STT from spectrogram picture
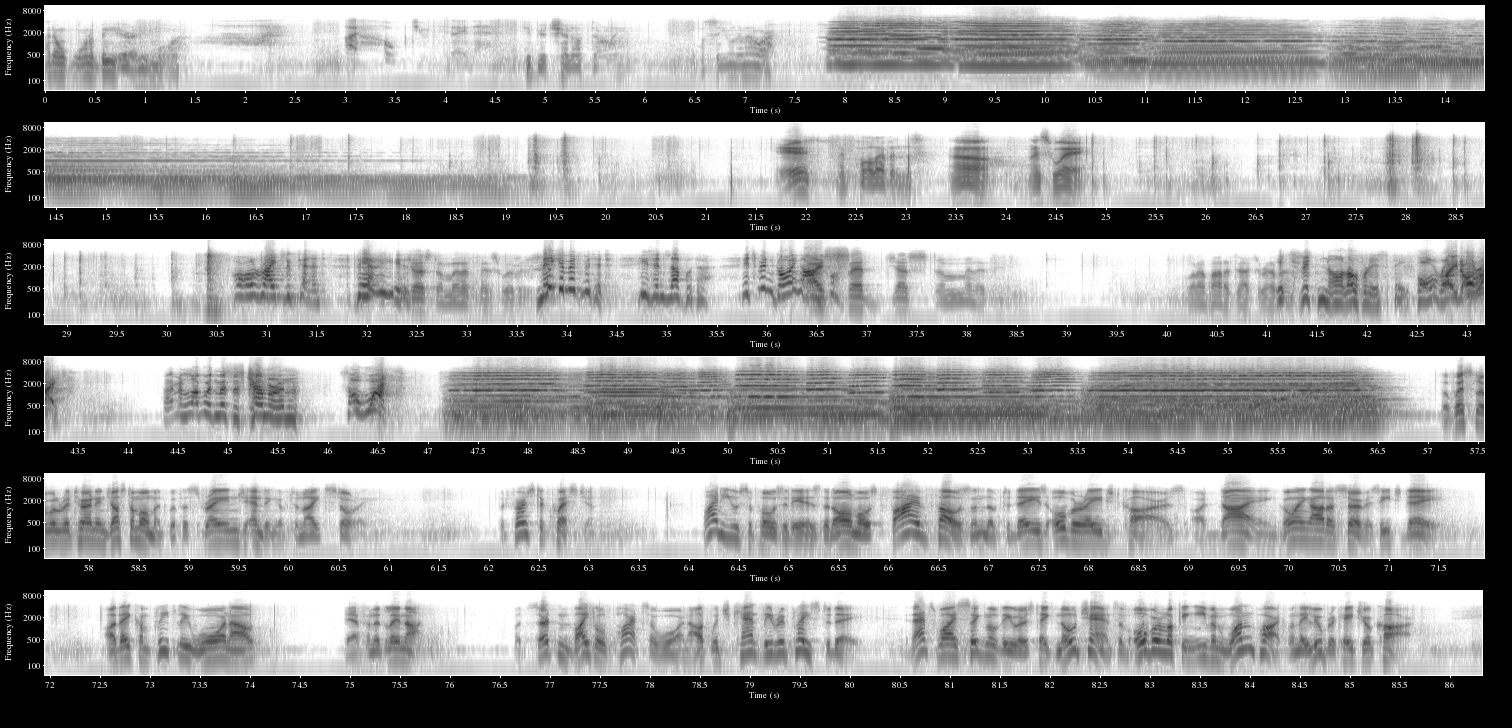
I don't want to be here anymore. I hoped you'd say that. Keep your chin up, darling. I'll see you in an hour. Yes? I'm Paul Evans. Oh, this way. All right, Lieutenant. There he is. Just a minute, Miss Withers. Make him admit it. He's in love with her. It's been going on I for... said just a minute. What about it, Dr. Evans? It's written all over his face. All right, all right. I'm in love with Mrs. Cameron. So what? The Whistler will return in just a moment with the strange ending of tonight's story. But first, a question. Why do you suppose it is that almost 5,000 of today's overaged cars are dying, going out of service each day? Are they completely worn out? Definitely not. But certain vital parts are worn out which can't be replaced today. That's why signal dealers take no chance of overlooking even one part when they lubricate your car.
